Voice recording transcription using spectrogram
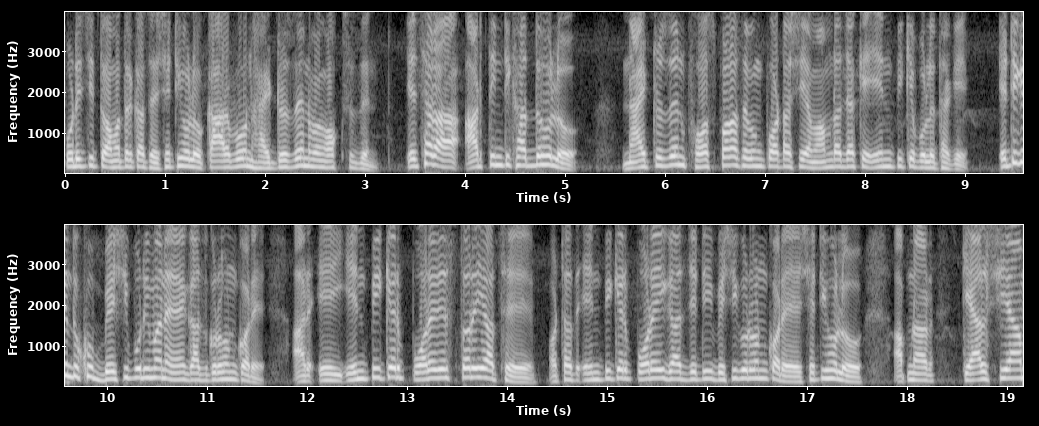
পরিচিত আমাদের কাছে, সেটি হলো কার্বন, হাইড্রোজেন এবং অক্সিজেন। এছাড়া আর তিনটি খাদ্য হলো নাইট্রোজেন, ফসফরাস এবং পটাশিয়াম, আমরা যাকে এনপিকে বলে থাকি। এটি কিন্তু খুব বেশি পরিমাণে গাছ গ্রহণ করে। আর এই এনপিকের পরের স্তরেই আছে, অর্থাৎ এনপিকের পরেই গাছ যেটি বেশি গ্রহণ করে, সেটি হলো আপনার ক্যালসিয়াম,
